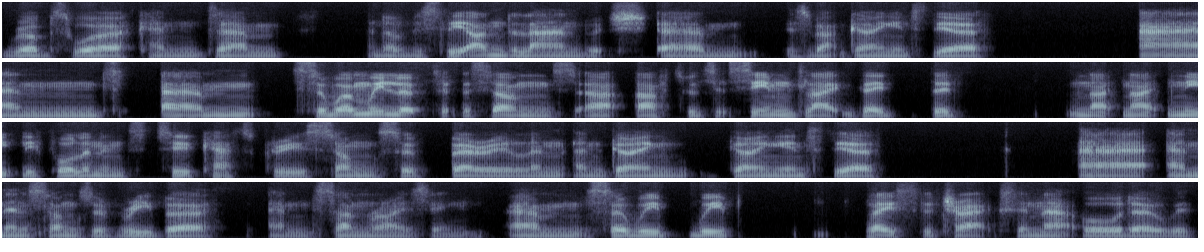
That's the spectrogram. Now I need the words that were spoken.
Rob's work and um, and obviously Underland, which um, is about going into the earth and um, so when we looked at the songs uh, afterwards, it seemed like they they neatly fallen into two categories: songs of burial and, and going going into the earth, uh, and then songs of rebirth and sunrising. Um, so we we placed the tracks in that order, with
